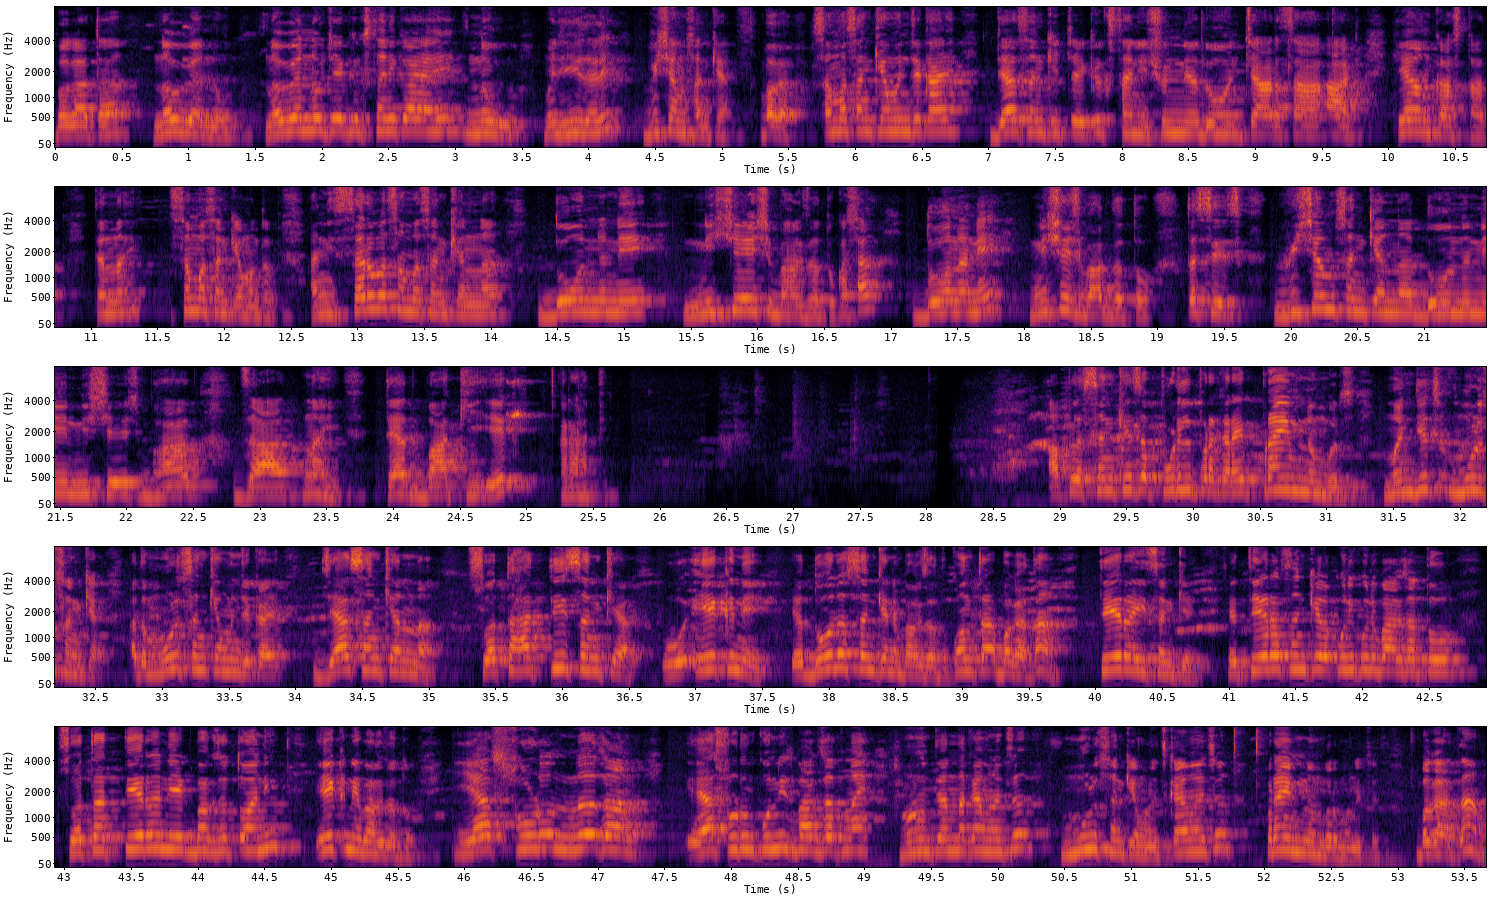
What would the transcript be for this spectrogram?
बघा आता नव्याण्णव. नव्याण्णवच्या एकक स्थानी काय आहे? नऊ. म्हणजे ही झाली विषम संख्या. बघा समसंख्या म्हणजे काय? ज्या संख्येच्या एकक स्थानी शून्य दोन चार सहा आठ हे अंक असतात. त्यांना समसंख्या म्हणतात. आणि सर्व समसंख्यांना दोनने निशेष भाग जातो. कसा? दोनने निशेष भाग जातो. तसेच विषम संख्यांना दोनने निशेष भाग जात नाही. त्यात बाकी एक राहते. आपल्या संख्येचा पुढील प्रकार आहे प्राईम नंबर्स म्हणजेच मूळ संख्या. आता मूळ संख्या म्हणजे काय? ज्या संख्यांना स्वतः ती संख्या व एकने या दोनच संख्येने भाग जातो. कोणता? बघा हां तेरा ही संख्या. या तेरा संख्येला कोणी कोणी भाग जातो? स्वतः तेराने एक भाग जातो आणि एकने भाग जातो. या सोडून न जाण या सोडून कोणीच भाग जात नाही. म्हणून त्यांना काय म्हणायचं? मूळ संख्या म्हणायचं. काय म्हणायचं? प्राईम नंबर म्हणायचं. बघा आता.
